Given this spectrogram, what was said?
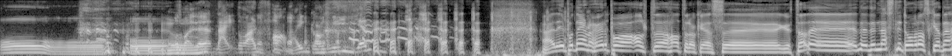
Ååå Og så bare Nei, nå er det faen meg i gang igjen! Nei, Det er imponerende å høre på alt eh, hatet deres, eh, gutta. Det, det, det er nesten litt overraskende,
